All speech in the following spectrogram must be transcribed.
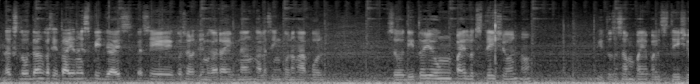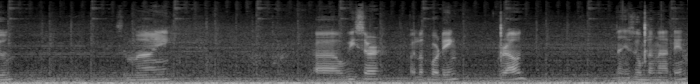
Nag-slow down kasi tayo ng speed, guys. Kasi gusto natin mag-arrive ng alas 5 ng hapon. So, dito yung pilot station, no? Dito sa Sampaya Pilot Station. Sa may uh, Wizard Pilot Boarding Ground. Nani-zoom lang natin.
